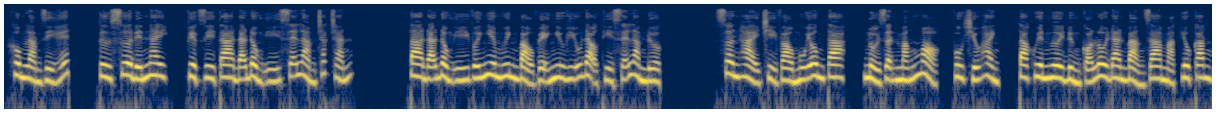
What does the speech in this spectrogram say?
không làm gì hết, từ xưa đến nay, việc gì ta đã đồng ý sẽ làm chắc chắn. Ta đã đồng ý với nghiêm huynh bảo vệ Ngưu Hữu Đạo thì sẽ làm được. Sơn Hải chỉ vào mũi ông ta, nổi giận mắng mỏ, Vu Chiếu Hành, ta khuyên ngươi đừng có lôi đan bảng ra mà kiêu căng.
